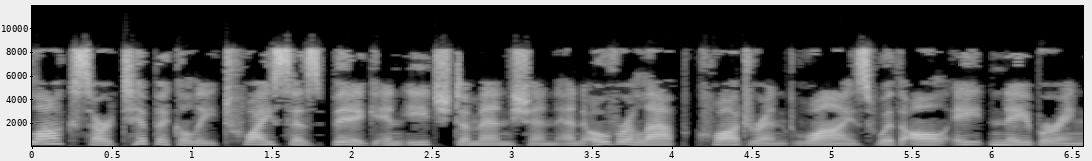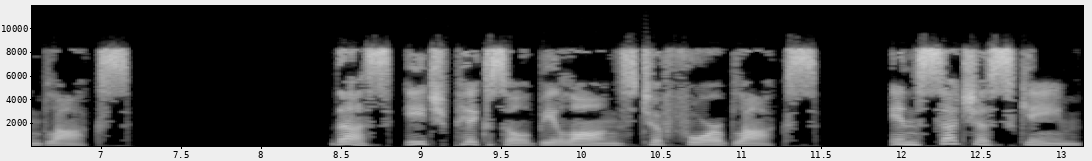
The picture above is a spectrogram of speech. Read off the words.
Blocks are typically twice as big in each dimension and overlap quadrant-wise with all eight neighboring blocks. Thus, each pixel belongs to four blocks. In such a scheme,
